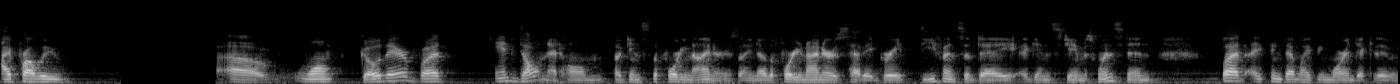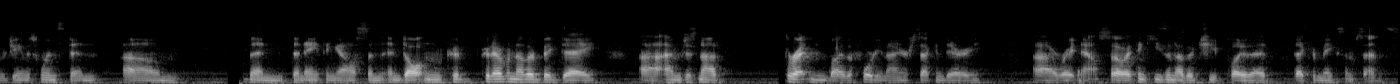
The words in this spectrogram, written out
I probably uh, won't go there, but Andy Dalton at home against the 49ers. I know the 49ers had a great defensive day against Jameis Winston, but I think that might be more indicative of Jameis Winston um, than than anything else. And, and Dalton could could have another big day. Uh, I'm just not threatened by the 49ers secondary uh, right now. So I think he's another cheap play that that could make some sense.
